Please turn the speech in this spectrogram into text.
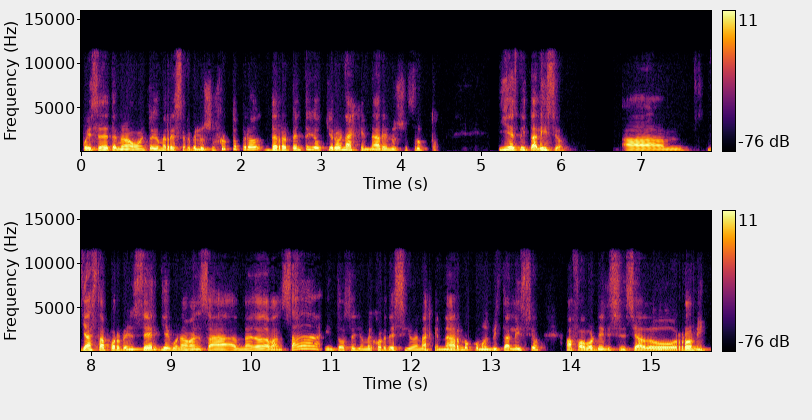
pues en determinado momento yo me reservé el usufructo, pero de repente yo quiero enajenar el usufructo y es vitalicio. ya está por vencer, llega una, avanzada, una edad avanzada, entonces yo mejor decido enajenarlo como es vitalicio a favor del licenciado Ronnie.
